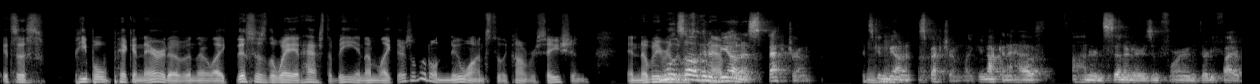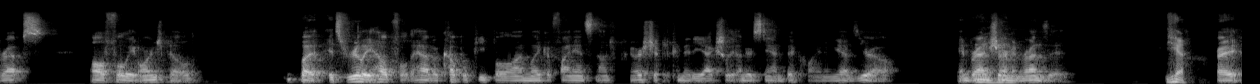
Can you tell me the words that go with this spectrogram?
it's just people pick a narrative and they're like, this is the way it has to be. And I'm like, there's a little nuance to the conversation and nobody well, really, it's all going to be on a spectrum. It's mm-hmm. going to be on a spectrum. Like you're not going to have 100 senators and 435 reps all fully orange pilled but it's really helpful to have a couple people on like a finance and entrepreneurship committee actually understand bitcoin and we have zero and brad mm-hmm. sherman runs it yeah right?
